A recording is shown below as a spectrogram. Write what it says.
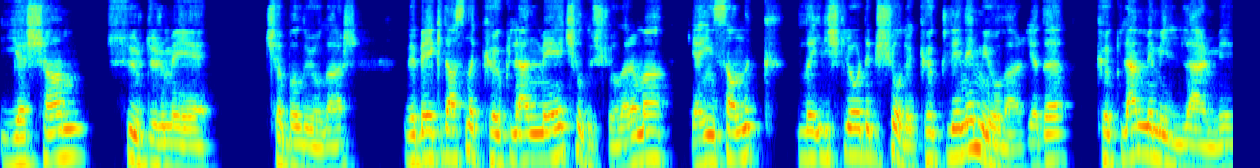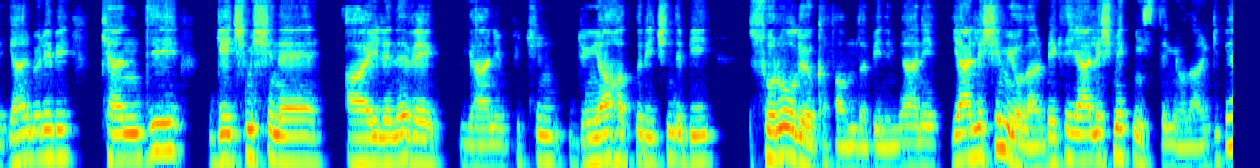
yaşam sürdürmeye çabalıyorlar ve belki de aslında köklenmeye çalışıyorlar ama ya insanlıkla ilişkili orada bir şey oluyor. Köklenemiyorlar ya da köklenmemeliler mi? Yani böyle bir kendi geçmişine, ailene ve yani bütün dünya hakları içinde bir soru oluyor kafamda benim. Yani yerleşemiyorlar. Belki de yerleşmek mi istemiyorlar gibi.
